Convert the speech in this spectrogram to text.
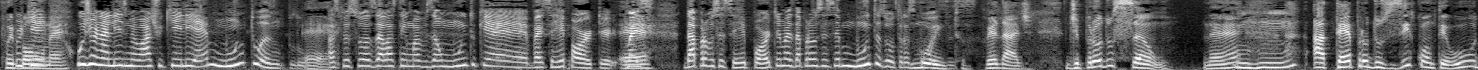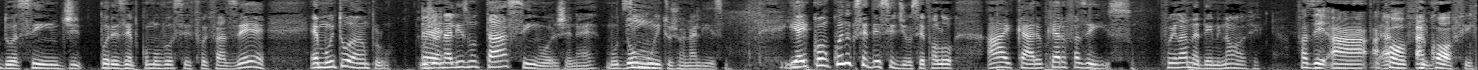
Foi Porque bom, né? O jornalismo, eu acho que ele é muito amplo. É. As pessoas, elas têm uma visão muito que é vai ser repórter. É. Mas dá para você ser repórter, mas dá para você ser muitas outras muito, coisas. Verdade. De produção, né? Uhum. Até produzir conteúdo, assim, de, por exemplo, como você foi fazer, é muito amplo. O é. jornalismo tá assim hoje, né? Mudou Sim. muito o jornalismo. E aí, quando que você decidiu? Você falou, ai, cara, eu quero fazer isso. Foi lá na DM9? Fazer a, a, a coffee. A coffee.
